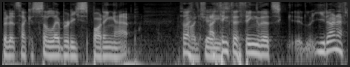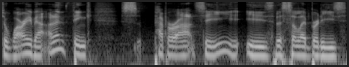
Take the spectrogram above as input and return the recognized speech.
but it's like a celebrity spotting app. So I, Oh, th- I think the thing that's you don't have to worry about. I don't think paparazzi is the celebrity's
